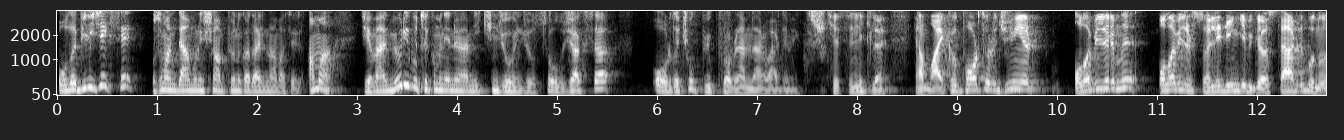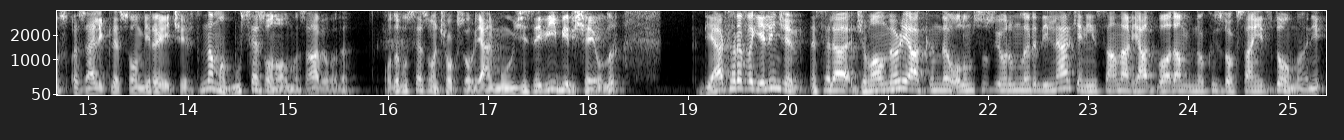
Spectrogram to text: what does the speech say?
Olabilecekse o zaman Denver'ın şampiyonluk adaylığından bahsederiz. Ama Cemal Murray bu takımın en önemli ikinci oyuncusu olacaksa orada çok büyük problemler var demektir. Kesinlikle. Ya Michael Porter Jr. olabilir mi? Olabilir. Söylediğin gibi gösterdi bunu. Özellikle son bir ay içerisinde ama bu sezon olmaz abi o da. O da bu sezon çok zor. Yani mucizevi bir şey olur. Diğer tarafa gelince mesela Jamal Murray hakkında olumsuz yorumları dinlerken insanlar ya bu adam 1997 doğumlu hani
